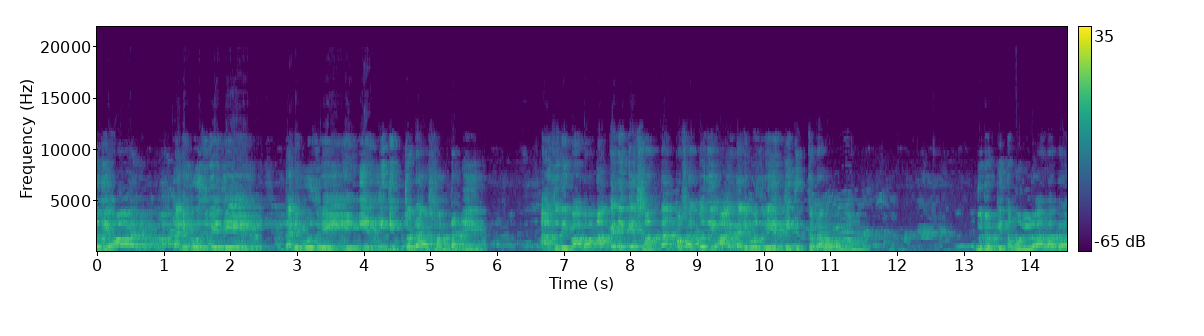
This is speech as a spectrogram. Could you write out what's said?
যদি হয়, তাহলে বুঝবে যে, তাহলে বুঝবে এর কৃতিত্বটা সন্তানের। আর যদি বাবা মাকে দেখে সন্তান প্রসাদ যদি হয়, তাহলে বুঝবে এর কৃতিত্বটা বাবা মা। দুটোর কিন্তু মূল্য আলাদা।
